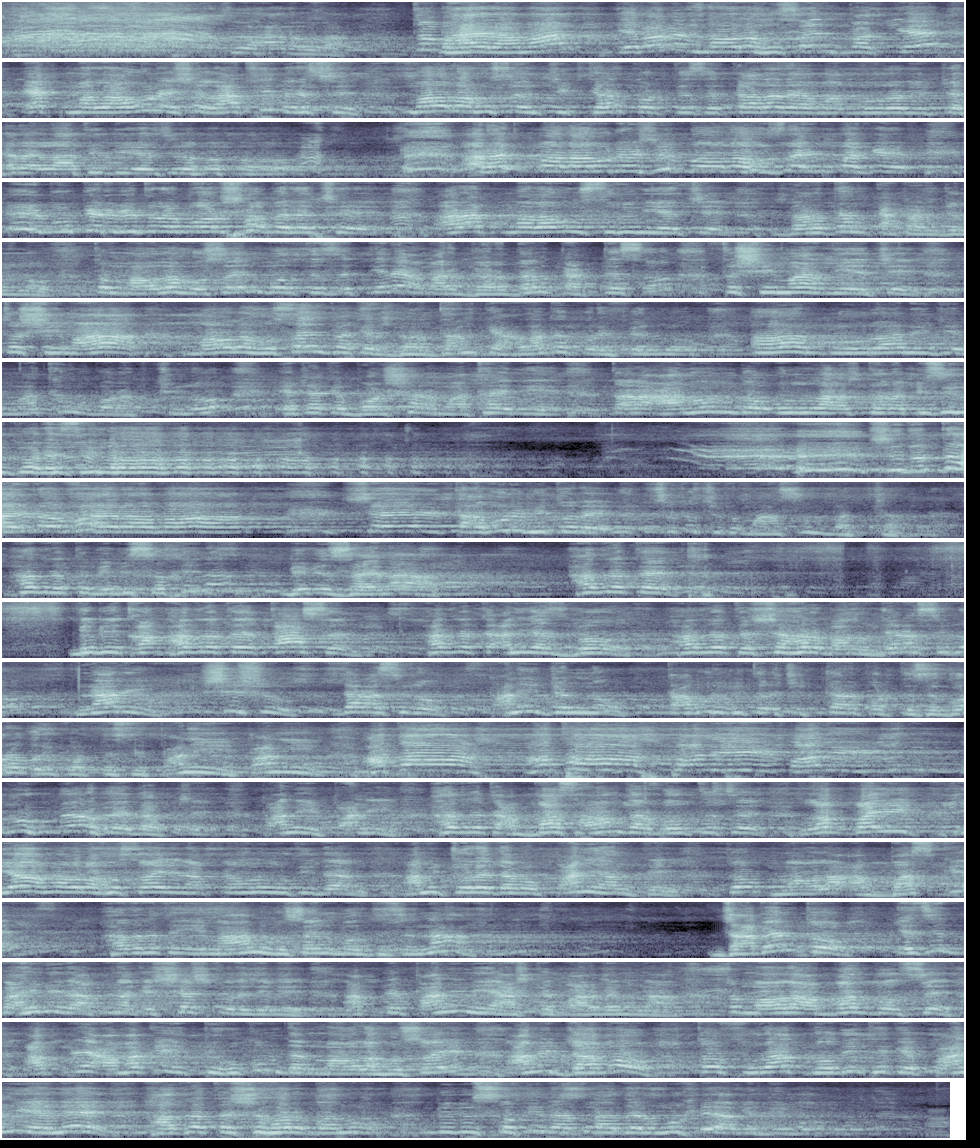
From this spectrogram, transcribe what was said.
আমার, এভাবে এক মালাউন এসে লাথি মাওলা হুসেন চিৎকার করতেছে, কারারে আমার নুরানি চেহারায় লাথি দিয়েছে। আর এক মালাউন এসে মাওলা হুসাইন এই বুকের ভিতরে বর্ষা আর এক মালাউন শুরু নিয়েছে, গর্দান কাটার জন্য। তো মাওলা হুসাইন বলতেছে আমার গর্দান কাটতেছো? তো নিয়েছে। তো সীমা মাওলা হুসাইন পাকের গর্দানকে আলাদা করে ফেলল। আর নুরানি যে মাথা মোবারক ছিল, এটাকে বর্ষার মাথায় নিয়ে তারা আনন্দ, উল্লাস তারা মিছিল করেছিল। শুধু তাই না ভাইরা আমার? সেই তাবুর ভিতরে ছোট ছোট মাসুম বাচ্চা। হাজরতে বিবি বিবি জায়না হাজরতে বিবি হজরতে কাসেম, হজরতে আলিয়াস হজরতে শাহর বানু যারা ছিল, নারী, শিশু যারা ছিল, পানির জন্য তাবুর ভিতরে চিৎকার করতেছে, গড়াগড়ি করতেছে, পানি পানি আতাস আতাস পানি পানি। বের হয়ে যাচ্ছে। পানি পানি। হজরত আব্বাস আহমদার বলতেছে, লব্বাইক, ইয়া মাওলা হুসাইন, আপনি অনুমতি দেন, আমি চলে যাব পানি আনতে। তো মাওলা আব্বাসকে হজরত ইমাম হুসাইন বলতেছে, না, যাবেন তো, এজিদ বাহিনীরা আপনাকে শেষ করে দিবে, আপনি পানি নিয়ে আসতে পারবেন না। তো মাওলা আব্বাস বলছে, আপনি আমাকে একটু হুকুম দেন মাওলা হুসাইন, আমি যাব। তো ফুরাত নদী থেকে পানি এনে হাজরতের শহর বানু, বিবি সকিরা তাদের মুখে আমি দিব।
